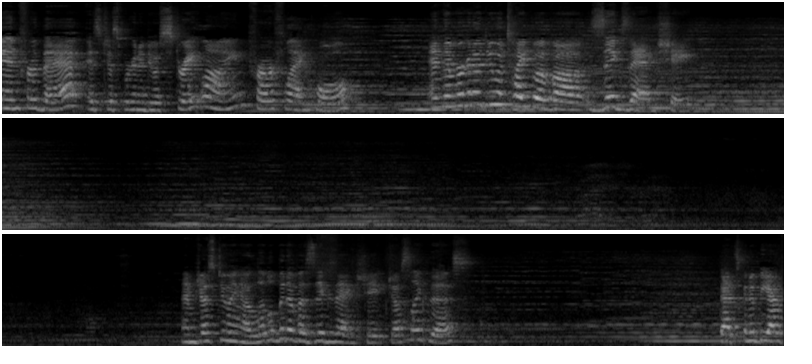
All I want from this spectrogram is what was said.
And for that, it's just, we're gonna do a straight line for our flagpole. And then we're gonna do a type of uh, zigzag shape. I'm just doing a little bit of a zigzag shape, just like this. That's gonna be our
